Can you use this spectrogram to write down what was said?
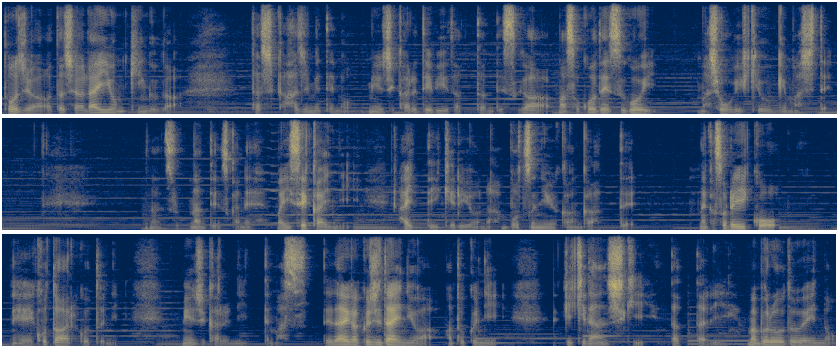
当時は私は「ライオンキング」が確か初めてのミュージカルデビューだったんですが、まあ、そこですごい、まあ、衝撃を受けまして。なんていうんですかね、まあ、異世界に入っていけるような没入感があって。なんかそれ以降、えー、ことあることにミュージカルに行ってます。で大学時代には、まあ、特に劇団四季だったり、まあ、ブロードウェイの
